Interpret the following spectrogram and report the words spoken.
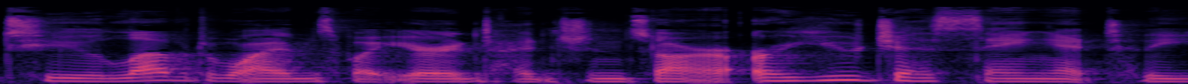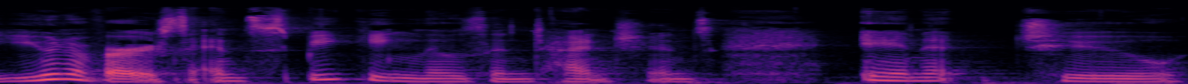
to loved ones what your intentions are, or you just saying it to the universe and speaking those intentions into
